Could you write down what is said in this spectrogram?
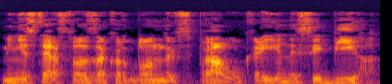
Міністерства закордонних справ України Сибіга.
